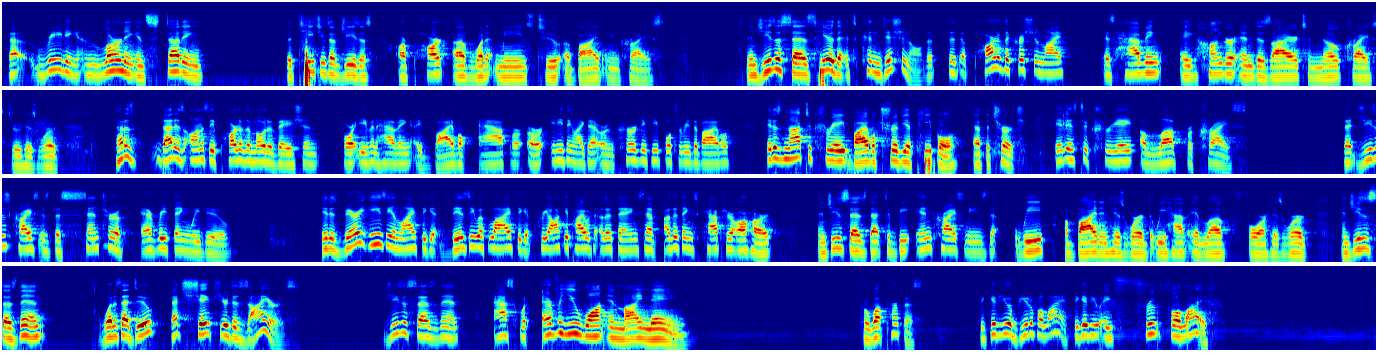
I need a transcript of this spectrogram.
that reading and learning and studying the teachings of Jesus are part of what it means to abide in Christ. And Jesus says here that it's conditional, that, that, part of the Christian life is having a hunger and desire to know Christ through his word. That is, that is honestly part of the motivation for even having a Bible app or, or anything like that, or encouraging people to read the Bibles. It is not to create Bible trivia people at the church, it is to create a love for Christ. That Jesus Christ is the center of everything we do. It is very easy in life to get busy with life, to get preoccupied with other things, to have other things capture our heart. And Jesus says that to be in Christ means that we abide in His Word, that we have a love for His Word. And Jesus says then, what does that do? That shapes your desires. Jesus says then, ask whatever you want in my name. For what purpose? To give you a beautiful life, to give you a fruitful life.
